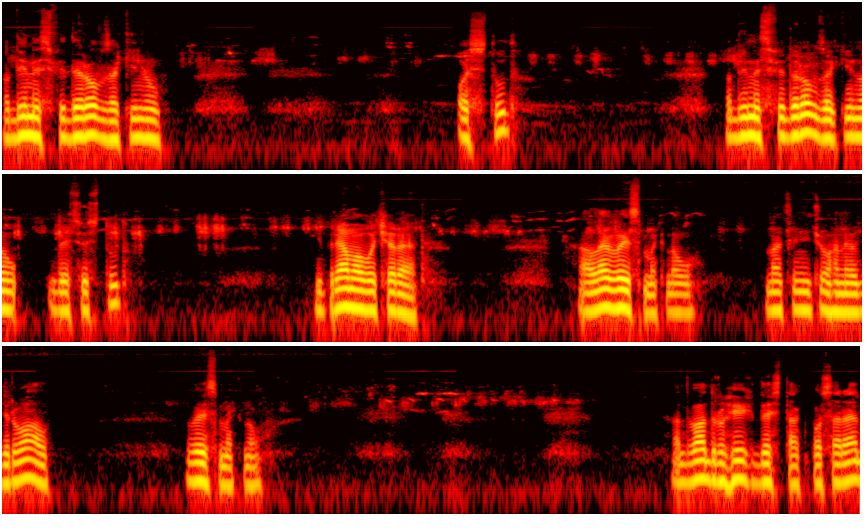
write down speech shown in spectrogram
Один із фідеров закинув ось тут. Один із фідеров закинув десь ось тут і прямо в очерет. Але висмикнув. Наче нічого не одірвав. Висмикнув. А два других десь так посеред,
